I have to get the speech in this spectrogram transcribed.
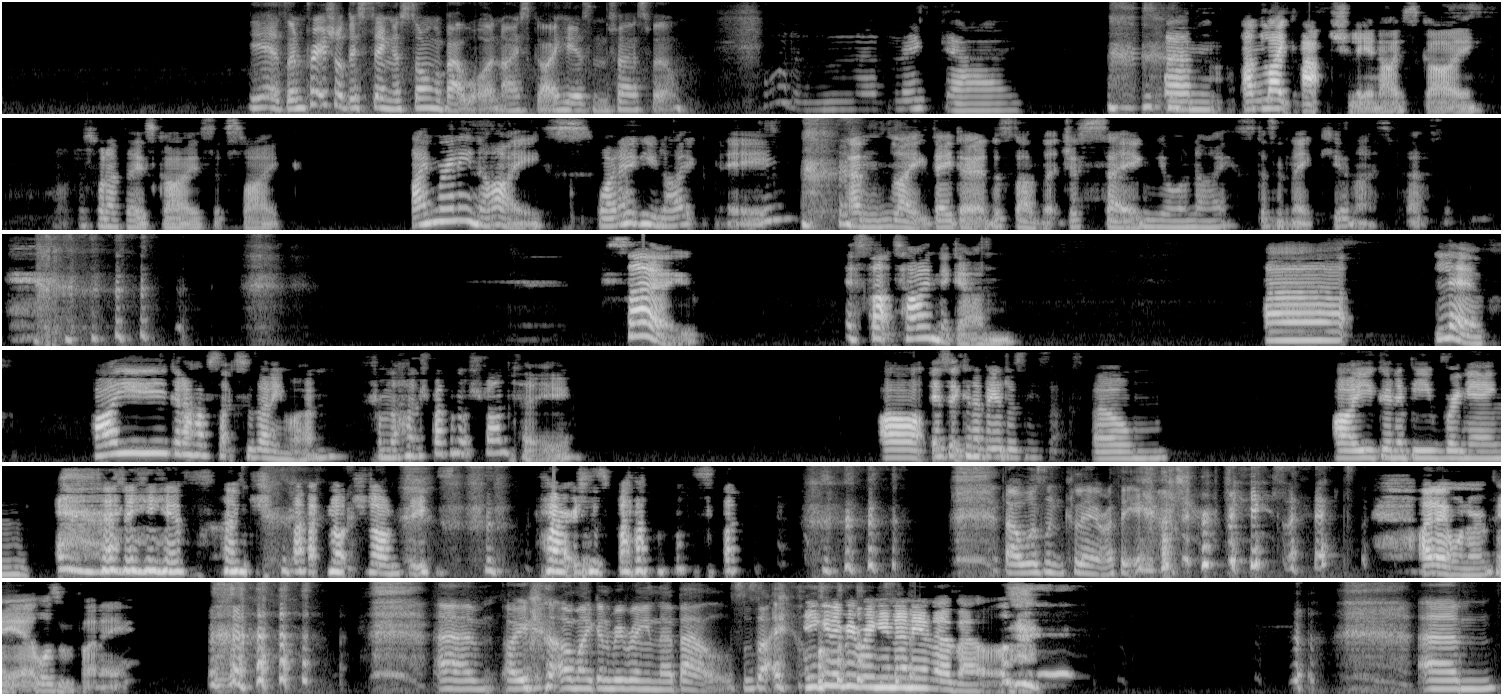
Yes, I'm pretty sure they sing a song about what a nice guy he is in the first film. What a lovely guy. um, and like actually a nice guy, not just one of those guys that's like, I'm really nice. Why don't you like me? and like they don't understand that just saying you're nice doesn't make you a nice person. So, it's that time again. Uh, Liv, are you going to have sex with anyone from The Hunchback of Notre Dame 2? Uh, is it going to be a Disney sex film? Are you going to be ringing any of Hunchback Notre Dame 2's characters' bells? that wasn't clear. I think you have to repeat it. I don't want to repeat it. It wasn't funny. um, are you? Am I going to be ringing their bells? Was that? Are you going to be ringing any of their bells? um,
